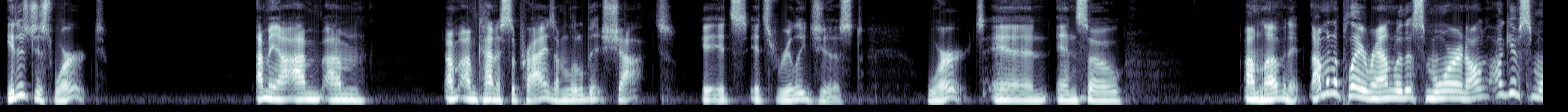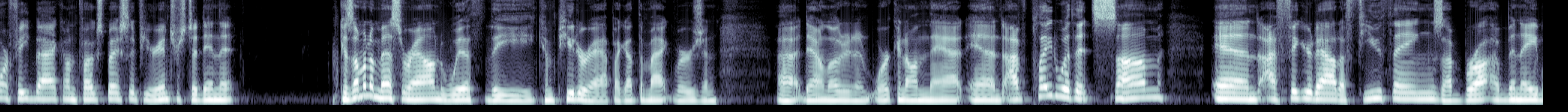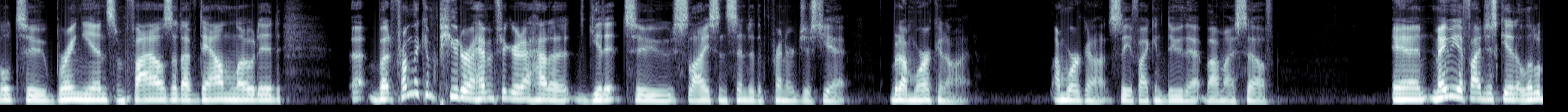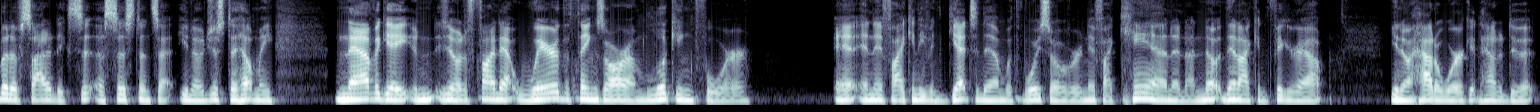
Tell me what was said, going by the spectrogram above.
it has just worked. I mean, I'm I'm I'm I'm kind of surprised. I'm a little bit shocked it's it's really just worked, and and so I'm loving it. I'm gonna play around with it some more, and I'll I'll give some more feedback on folks, especially if you're interested in it, because I'm gonna mess around with the computer app. I got the Mac version uh, downloaded and working on that, and I've played with it some and I figured out a few things. I brought I've been able to bring in some files that I've downloaded uh, but from the computer, I haven't figured out how to get it to slice and send to the printer just yet. But I'm working on it. I'm working on it. See if I can do that by myself. And maybe if I just get a little bit of sighted assistance, at, you know, just to help me navigate and you know to find out where the things are I'm looking for, and, and if I can even get to them with voiceover, and if I can, and I know, then I can figure out, you know, how to work it and how to do it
